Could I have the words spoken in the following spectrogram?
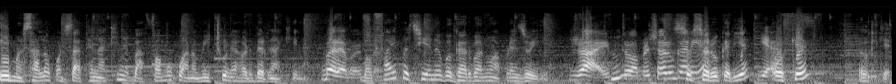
એ મસાલો પણ સાથે નાખીને બાફવા મૂકવાનો મીઠું ને હળદર નાખીને. બરાબર બફાય પછી એને વઘારવાનું આપણે જોઈએ. રાઈટ તો આપણે શરૂ કરીએ શરૂ કરીએ? ઓકે? ઓકે.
